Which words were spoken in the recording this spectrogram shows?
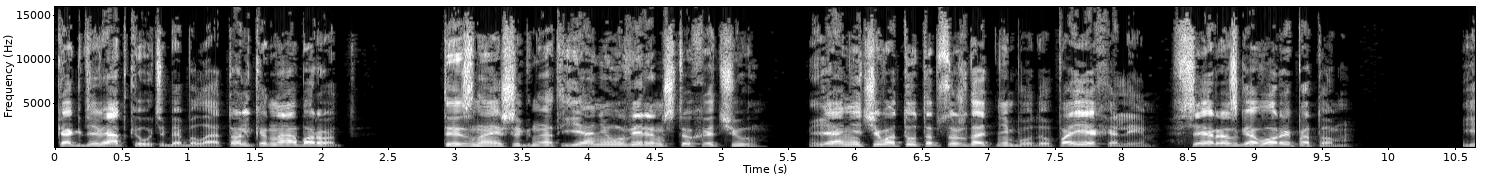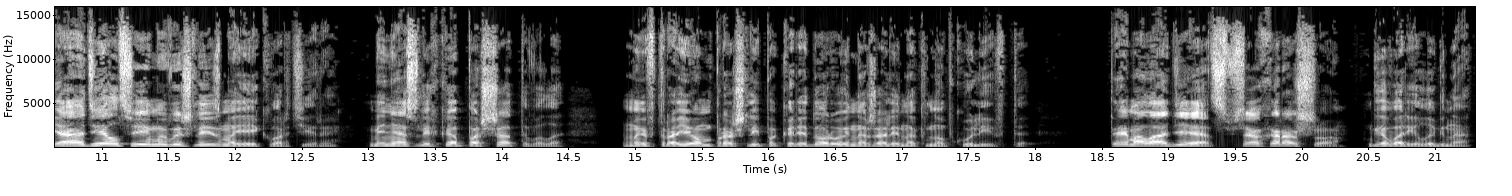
Как девятка у тебя была, только наоборот. Ты знаешь, Игнат, я не уверен, что хочу. Я ничего тут обсуждать не буду. Поехали. Все разговоры потом. Я оделся, и мы вышли из моей квартиры. Меня слегка пошатывало. Мы втроем прошли по коридору и нажали на кнопку лифта. «Ты молодец, все хорошо», — говорил Игнат.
